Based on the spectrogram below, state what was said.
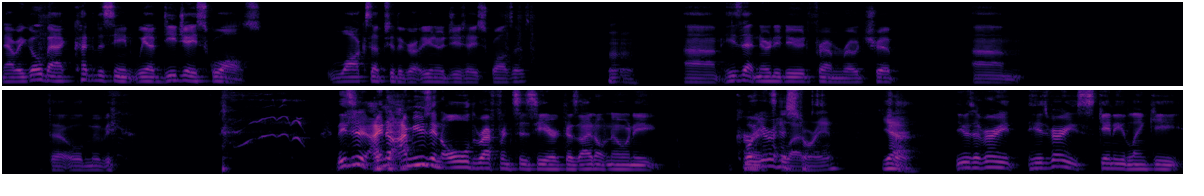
Now we go back, cut to the scene. We have DJ Qualls walks up to the girl. You know who DJ Qualls is? Um, he's that nerdy dude from Road Trip. Um, the old movie. These are I know I'm using old references here because I don't know any. Current well, you're a left. historian. Yeah. Sure. He was a very he's very skinny, lanky,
